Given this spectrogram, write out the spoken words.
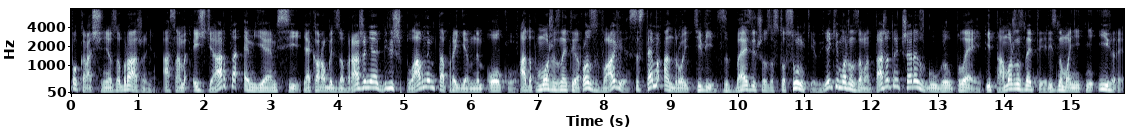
покращення зображення, а саме HDR та MEMC, яка робить зображення більш плавним та приємним оку. А допоможе знайти розваги система Android TV з безлічу застосунків, які можна завантажити через Google Play. І там можна знайти різноманітні ігри,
